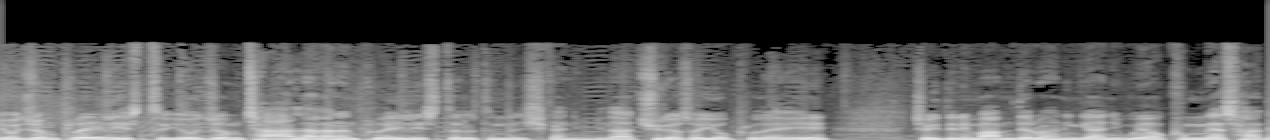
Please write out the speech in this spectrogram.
요즘 플레이리스트, 요즘 잘 나가는 playlist를 듣는 시간입니다. 줄여서 요 플레이. 저희들이 마음대로 하는 게 아니고요. 국내 4대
